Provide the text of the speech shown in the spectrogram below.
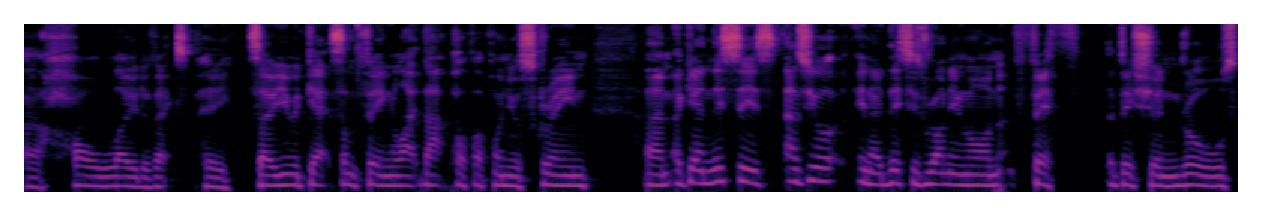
a whole load of XP. So you would get something like that pop up on your screen. Um, again, this is as you're, you know, this is running on fifth edition rules.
